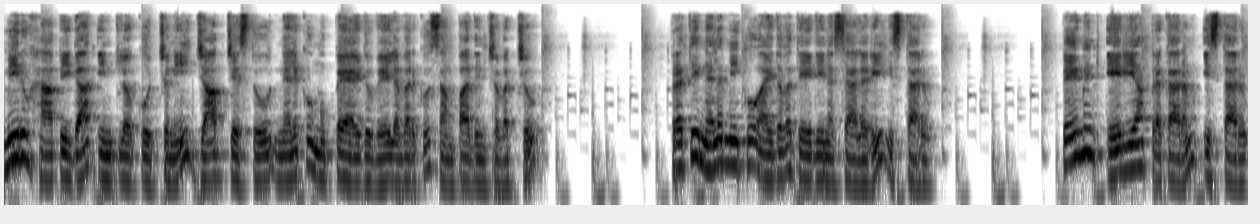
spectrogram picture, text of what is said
మీరు హ్యాపీగా ఇంట్లో కూర్చుని జాబ్ చేస్తూ నెలకు ముప్పై ఐదు వేల వరకు సంపాదించవచ్చు. ప్రతి నెల మీకు ఐదవ తేదీన శాలరీ ఇస్తారు. పేమెంట్ ఏరియా ప్రకారం ఇస్తారు.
